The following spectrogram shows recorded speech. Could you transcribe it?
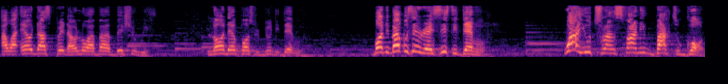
Our elders prayed, Our Lord, about with. Lord, help us rebuke the devil. But the Bible says, resist the devil. Why are you transferring back to God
